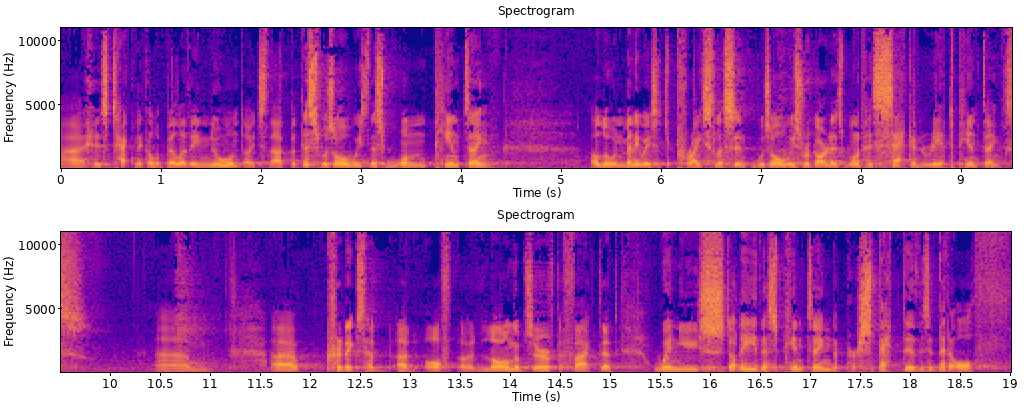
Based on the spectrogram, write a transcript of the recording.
uh, his technical ability. No one doubts that. But this was always, this one painting although in many ways it's priceless, it was always regarded as one of his second rate paintings. Um, uh, critics had, had, off, had, long observed the fact that when you study this painting, the perspective is a bit off.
